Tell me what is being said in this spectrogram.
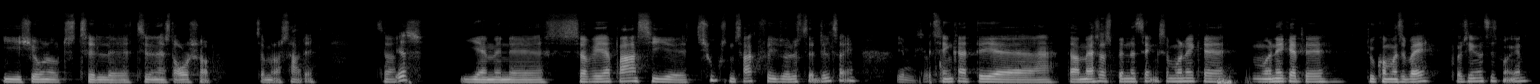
i show notes til, øh, til den her store shop, så man også har det. Så. Yes. Jamen, øh, så vil jeg bare sige uh, tusind tak, fordi du har lyst til at deltage. Jamen, så jeg tænker, at det er, der er masser af spændende ting, så må ikke, må ikke at du kommer tilbage på et senere tidspunkt igen.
